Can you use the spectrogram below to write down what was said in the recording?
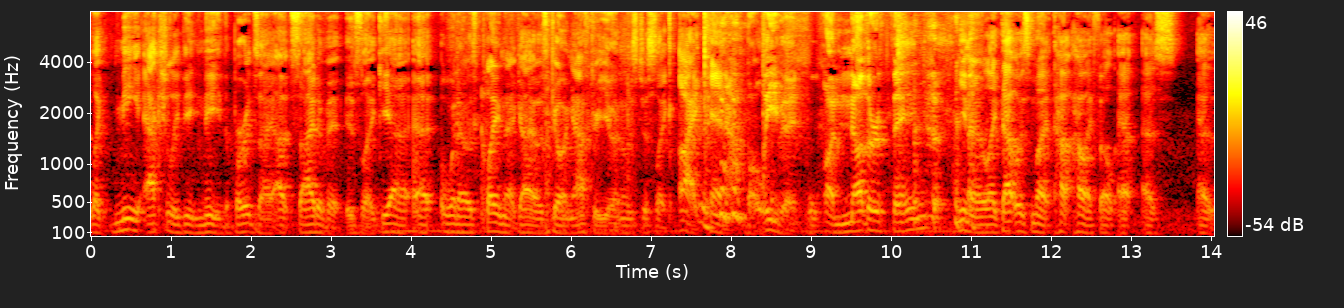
like me actually being me. The bird's eye outside of it is like, yeah. At, when I was playing that guy, I was going after you, and it was just like, I cannot believe it. Another thing, you know, like that was my how, how I felt at, as as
